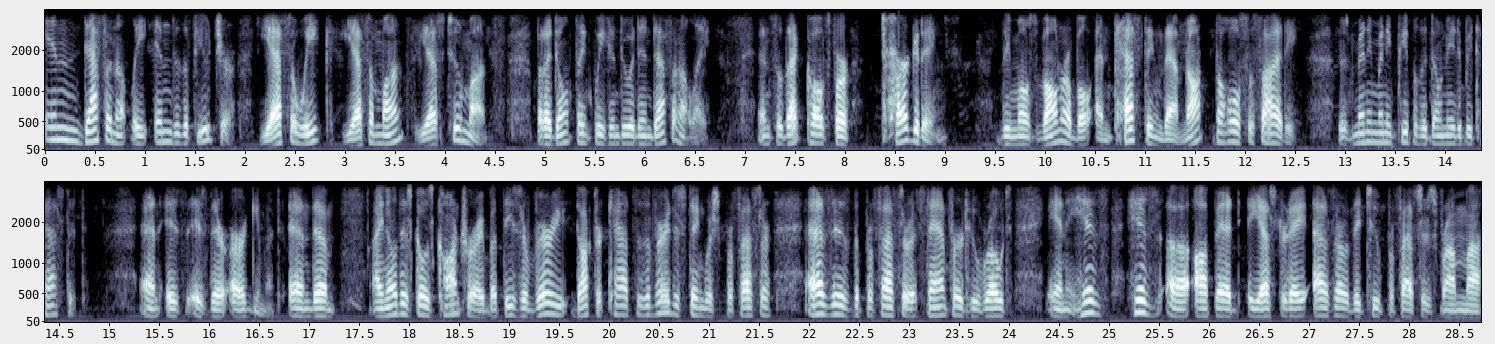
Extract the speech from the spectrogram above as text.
indefinitely into the future. Yes, a week. Yes, a month. Yes, two months. But I don't think we can do it indefinitely. And so that calls for targeting the most vulnerable and testing them, not the whole society. There's many, many people that don't need to be tested. and is is their argument. And um, I know this goes contrary, but these are very. Dr. Katz is a very distinguished professor, as is the professor at Stanford who wrote in his his uh, op-ed yesterday, as are the two professors from uh,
